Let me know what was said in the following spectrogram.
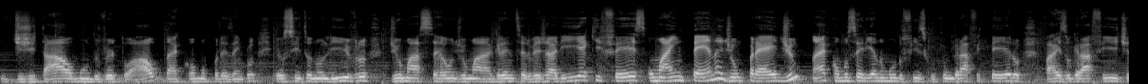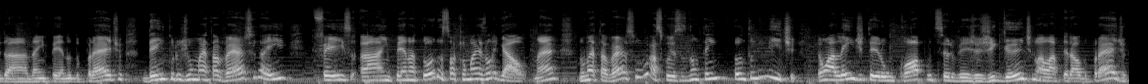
digital, mundo virtual, né? Como, por exemplo, eu cito no livro de uma ação de uma grande cervejaria que fez uma empena de um prédio, né? Como seria no mundo físico que um grafiteiro faz o grafite da, da empena do prédio, dentro de um metaverso, e daí fez a empena toda, só que o mais legal, né? No metaverso, as coisas não têm tanto limite. Então, além de ter um copo de cerveja gigante na lateral do prédio,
